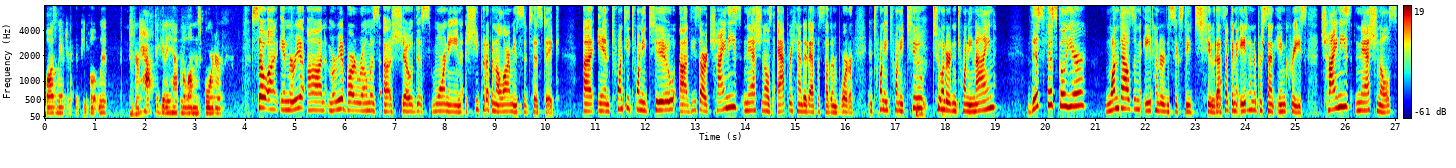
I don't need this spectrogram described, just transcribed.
laws. And we have to protect the people that live here. We have to get a handle on this border. So on in Maria on Maria Bartiromo's uh, show this morning, she put up an alarming statistic. Uh, in 2022, uh, these are Chinese nationals apprehended at the southern border. In 2022, 229. This fiscal year, 1,862. That's like an 800% increase. Chinese nationals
